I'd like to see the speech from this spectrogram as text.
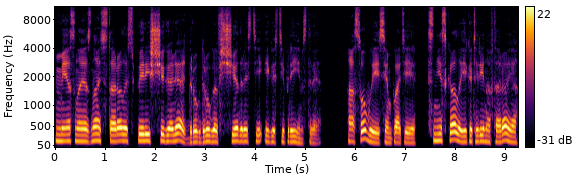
Местная знать старалась перещеголять друг друга в щедрости и гостеприимстве. Особые симпатии снискала Екатерина II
